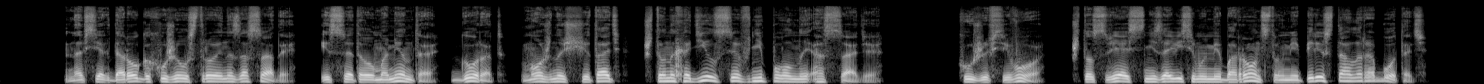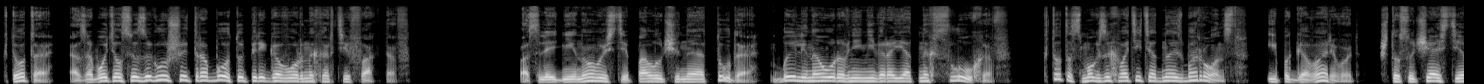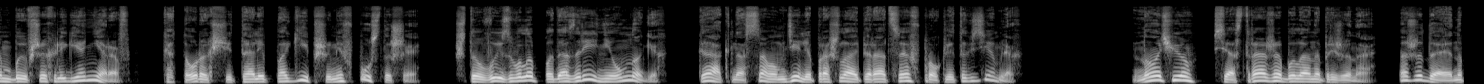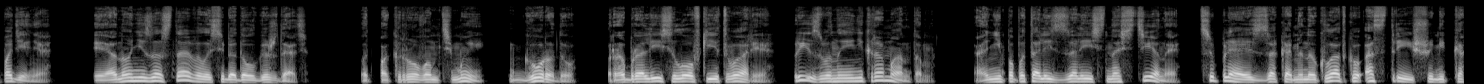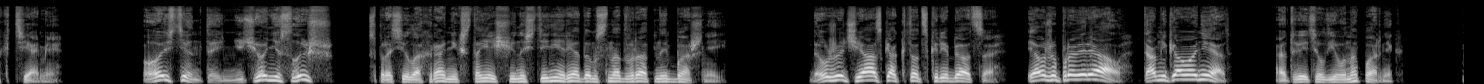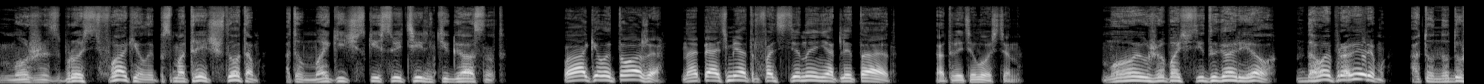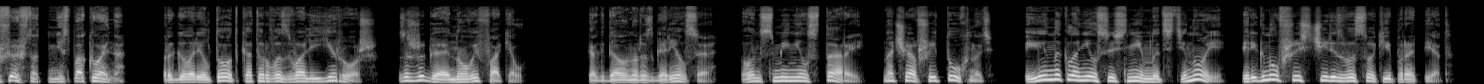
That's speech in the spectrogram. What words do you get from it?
На всех дорогах уже устроены засады, и с этого момента город, можно считать, что находился в неполной осаде. Хуже всего, что связь с независимыми баронствами перестала работать. Кто-то озаботился заглушить работу переговорных артефактов. Последние новости, полученные оттуда, были на уровне невероятных слухов. Кто-то смог захватить одно из баронств, и поговаривают, что с участием бывших легионеров, которых считали погибшими в пустоши, что вызвало подозрение у многих, как на самом деле прошла операция в проклятых землях. Ночью вся стража была напряжена, ожидая нападения, и оно не заставило себя долго ждать. Под покровом тьмы к городу пробрались ловкие твари, призванные некромантом. Они попытались залезть на стены, цепляясь за каменную кладку острейшими когтями. «Остин, ты ничего не слышишь?» — спросил охранник, стоящий на стене рядом с надвратной башней. «Да уже час как кто-то скребется. Я уже проверял, там никого нет», — ответил его напарник. «Может, сбросить факел и посмотреть, что там, а то магические светильники гаснут». «Факелы тоже, на пять метров от стены не отлетают», — ответил Остин. «Мой уже почти догорел. Давай проверим, а то на душе что-то неспокойно», — проговорил тот, которого звали Ерош, зажигая новый факел. Когда он разгорелся, он сменил старый, начавший тухнуть, и наклонился с ним над стеной, перегнувшись через высокий парапет.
